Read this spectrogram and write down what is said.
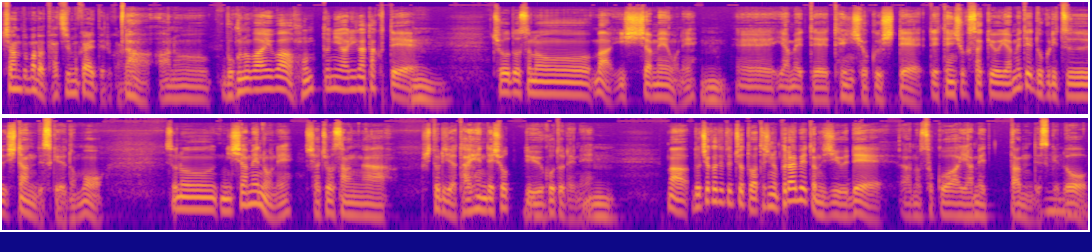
ちゃんとまだ立ち向かえてるかな？ああの僕の場合は本当にありがたくて、うん。ちょうどその、まあ、1社目をね、うん。えー辞めて転職してで転職先を辞めて独立したんですけれどもその2社目のね社長さんが一人じゃ大変でしょっていうことでね、うん。まあどちらかというとちょっと私のプライベートの自由であのそこは辞めたんですけど、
